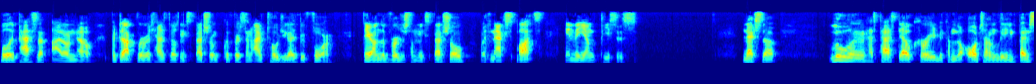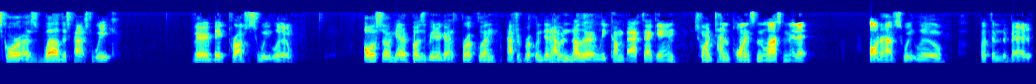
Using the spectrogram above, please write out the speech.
Will he pass it up? I don't know. But Doc Rivers has built something special in Clippers, and I've told you guys before, they are on the verge of something special with max spots and the young pieces. Next up, Lou Williams has passed Dell Curry to become the all-time leading bench scorer as well this past week. Very big props to Sweet Lou. Also, he had a buzzer beater against Brooklyn after Brooklyn did have another elite comeback that game, scoring 10 points in the last minute. All to have Sweet Lou put them to bed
